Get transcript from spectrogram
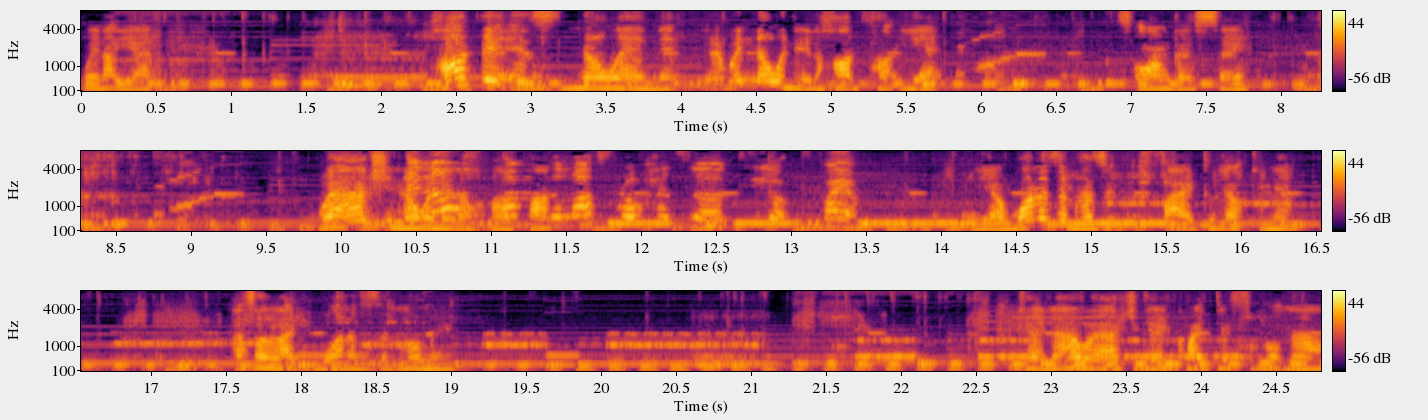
Wait, not yet. Hard bit is nowhere near. We're nowhere near the hard part yet. That's all I'm gonna say. We're actually nowhere near the know hard um, part. the last row has a Gleeok fire. Yeah, one of them has a fire Gleeok in it. That's only like one of them only. Okay, now we're actually getting quite difficult now.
